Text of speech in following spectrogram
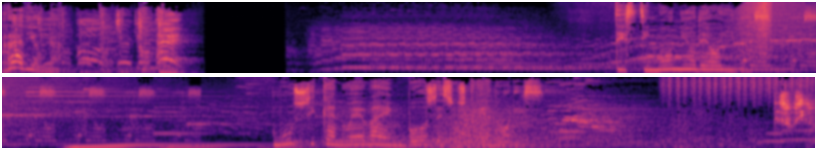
Radio UNAM. Testimonio de oídas. Música nueva en voz de sus creadores. De sus intérpretes.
